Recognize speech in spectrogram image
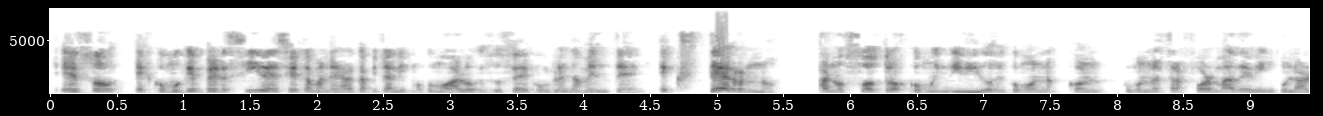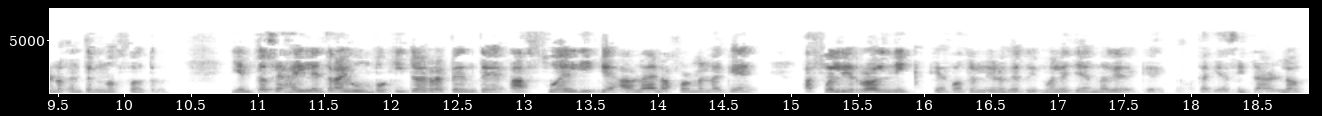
eso es como que percibe de cierta manera el capitalismo como algo que sucede completamente externo a nosotros como individuos y como, como nuestra forma de vincularnos entre nosotros. Y entonces ahí le traigo un poquito de repente a Sueli, que habla de la forma en la que, a Sueli Rolnik, que es otro libro que estuvimos leyendo, que, que me gustaría citarlo,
